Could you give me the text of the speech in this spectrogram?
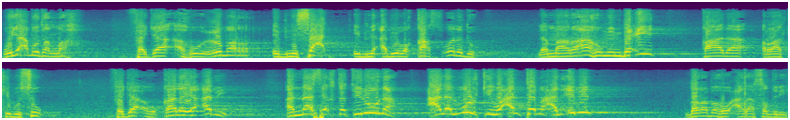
ويعبد الله. فجاءه عمر بن سعد ابن أبي وقاص ولده. لما رآه من بعيد قال راكب سوء. فجاءه قال يا أبي الناس يقتتلون على الملك وأنت مع الإبل ضربه على صدره.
